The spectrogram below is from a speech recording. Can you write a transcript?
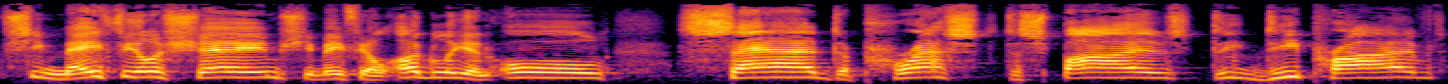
she may feel ashamed. She may feel ugly and old, sad, depressed, despised, de- deprived.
